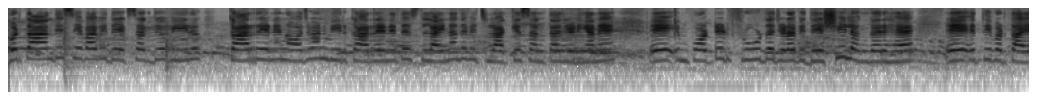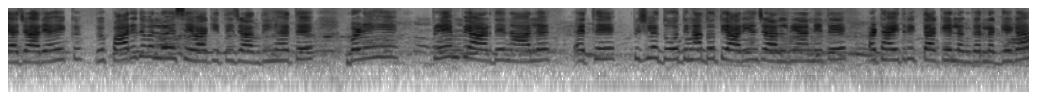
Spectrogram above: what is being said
ਵਰਤਾਨ ਦੀ ਸੇਵਾ ਵੀ ਦੇਖ ਸਕਦੇ ਹੋ ਵੀਰ ਕਰ ਰਹੇ ਨੇ, ਨੌਜਵਾਨ ਵੀਰ ਕਰ ਰਹੇ ਨੇ ਤੇ ਇਸ ਲਾਈਨਾਂ ਦੇ ਵਿੱਚ ਲੱਗ ਕੇ ਸੰਗਤਾਂ ਜਿਹੜੀਆਂ ਨੇ, ਇਹ ਇੰਪੋਰਟਡ ਫਰੂਟ ਦਾ ਜਿਹੜਾ ਵਿਦੇਸ਼ੀ ਲੰਗਰ ਹੈ, ਇਹ ਇੱਥੇ ਵਰਤਾਇਆ ਜਾ ਰਿਹਾ ਹੈ। ਇੱਕ ਵਪਾਰੀ ਦੇ ਵੱਲੋਂ ਇਹ ਸੇਵਾ ਕੀਤੀ ਜਾਂਦੀ ਹੈ ਤੇ ਬੜੇ ਹੀ ਪ੍ਰੇਮ ਪਿਆਰ ਦੇ ਨਾਲ ਇੱਥੇ ਪਿਛਲੇ 2 ਦਿਨਾਂ ਤੋਂ ਤਿਆਰੀਆਂ ਚੱਲ ਰਹੀਆਂ ਨੇ ਤੇ 28 ਤਰੀਕ ਤੱਕ ਇਹ ਲੰਗਰ ਲੱਗੇਗਾ।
